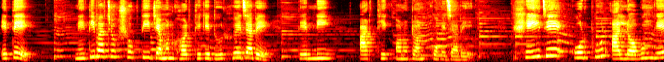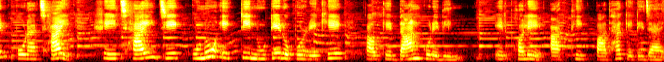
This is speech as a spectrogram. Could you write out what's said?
এতে নেতিবাচক শক্তি যেমন ঘর থেকে দূর হয়ে যাবে, তেমনি আর্থিক অনটন কমে যাবে। সেই যে কর্পূর আর লবঙ্গের পোড়া ছাই, সেই ছাই যে কোনো একটি নোটের ওপর রেখে কাউকে দান করে দিন। এর ফলে আর্থিক বাধা কেটে যায়।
